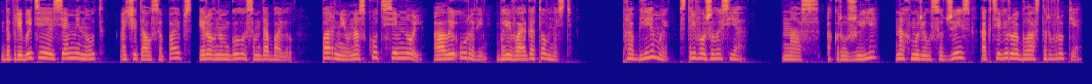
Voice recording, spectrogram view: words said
«До прибытия семь минут», — отчитался Пайпс и ровным голосом добавил. «Парни, у нас код 7.0, алый уровень, боевая готовность». «Проблемы?» — встревожилась я. «Нас окружили?» — нахмурился Джейс, активируя бластер в руке.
